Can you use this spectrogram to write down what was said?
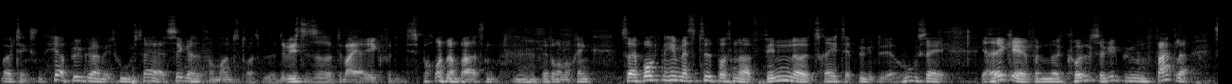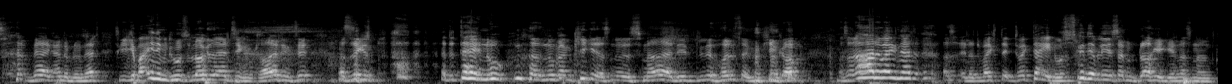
hvor jeg tænkte sådan, her bygger jeg mit hus, så er jeg sikkerhed for monstre og så videre. Det viste sig så, det var jeg ikke, fordi de spawner bare sådan mm. lidt rundt omkring. Så jeg brugte en hel masse tid på sådan at finde noget træ til at bygge her hus af. Jeg havde ikke uh, fundet noget kul, så jeg kunne ikke bygge nogle fakler. Så hver gang det blev nat, så gik jeg bare ind i mit hus og lukkede alting og grædede alting til. Og så tænkte jeg sådan, "Ah, er det dag nu? Og nogle gange kiggede jeg sådan noget smadret af det et lille hul, så jeg kunne kigge op. Og så, ah, det var ikke nat. Og så, eller det var ikke, det var ikke dag nu. Så skyndte jeg blive sådan en blok igen og sådan noget.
